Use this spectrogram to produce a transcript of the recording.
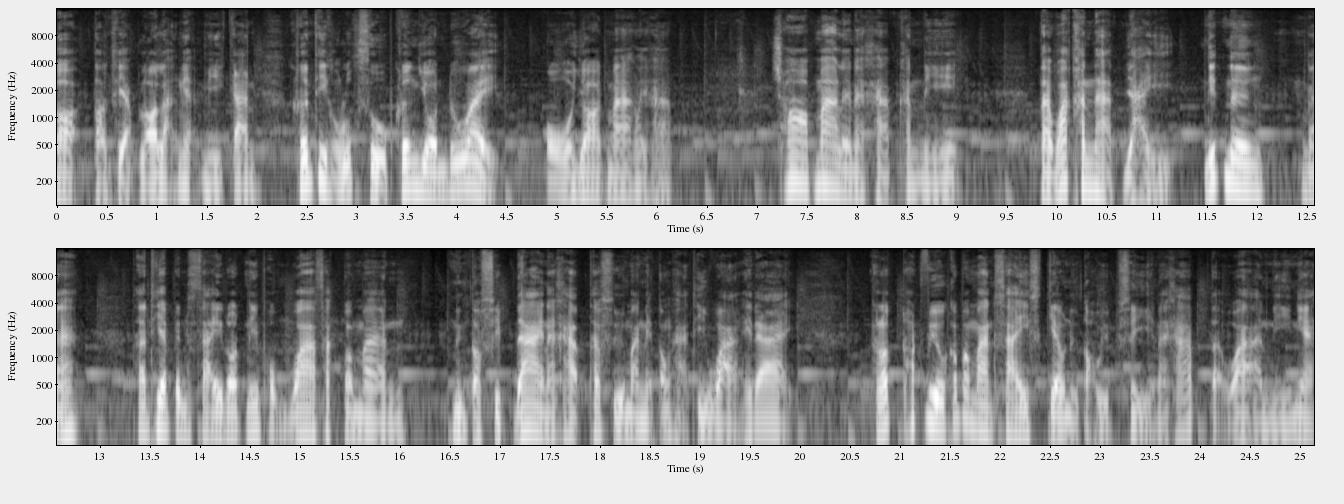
ก็ตอนขยับล้อหลังเนี่ยมีการเคลื่อนที่ของลูกสูบเครื่องยนต์ด้วย โอ้ยอดมากเลยครับ ชอบมากเลยนะครับคันนี้ แต่ว่าขนาดใหญ่ นิดนึงนะ ถ้าเทียบเป็นไซส์รถนี่ผมว่าสักประมาณ 1 ต่อ 10 ได้นะครับ ถ้าซื้อมาเนี่ยต้องหาที่วางให้ได้ รถ Hot Wheels ก็ประมาณไซส์สเกล1ต่อ64นะครับ แต่ว่าอันนี้เนี่ย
